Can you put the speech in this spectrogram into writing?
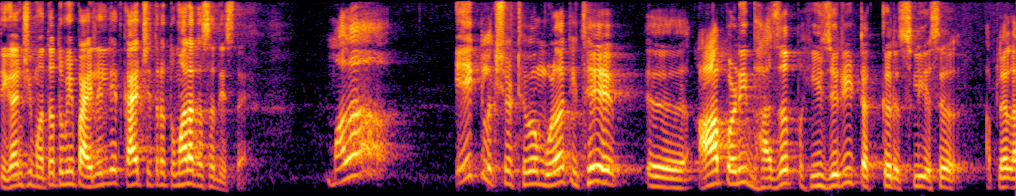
तिघांची मतं तुम्ही पाहिलेली आहेत. काय चित्र तुम्हाला कसं दिसतंय? मला एक लक्ष ठेवा. मुळात इथे आप आणि भाजप ही जरी टक्कर असली असं आपल्याला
